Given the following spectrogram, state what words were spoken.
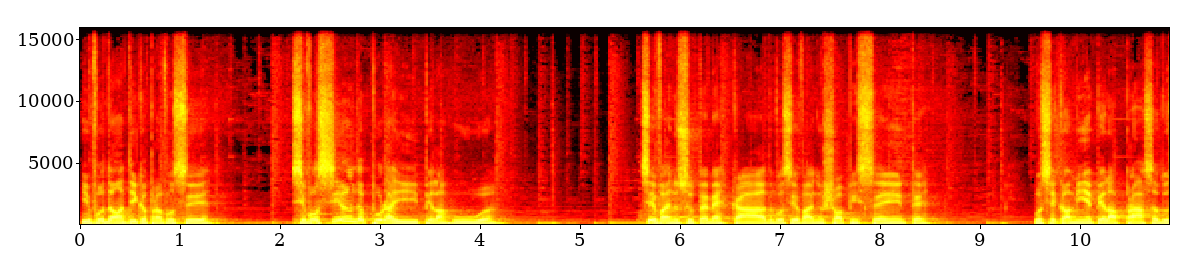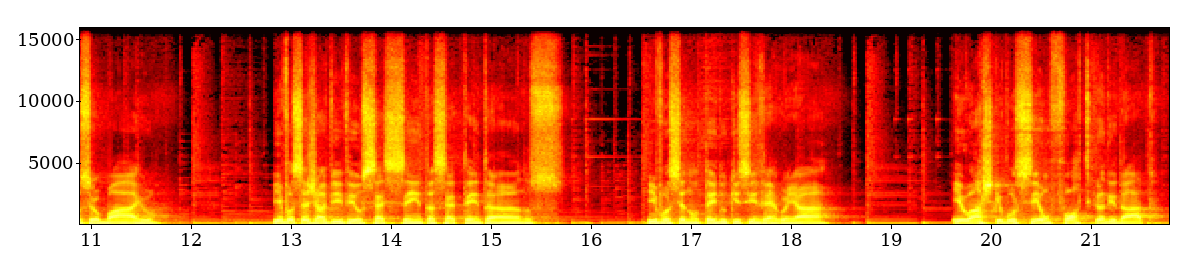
E vou dar uma dica para você. Se você anda por aí pela rua, você vai no supermercado, você vai no shopping center, você caminha pela praça do seu bairro, e você já viveu 60, 70 anos e você não tem do que se envergonhar? Eu acho que você é um forte candidato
